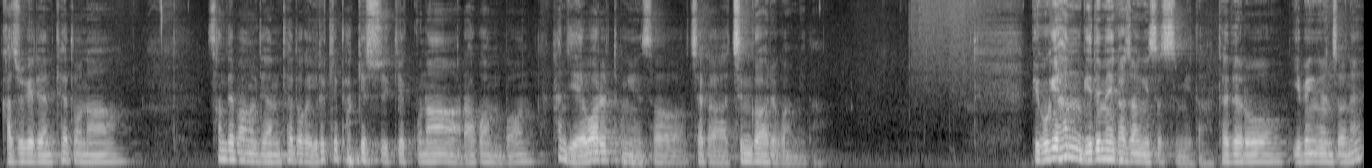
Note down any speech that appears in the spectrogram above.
가족에 대한 태도나 상대방을 대한 태도가 이렇게 바뀔 수 있겠구나라고 한번 한 예화를 통해서 제가 증거하려고 합니다. 미국에 한 믿음의 가정이 있었습니다. 대대로 200년 전에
